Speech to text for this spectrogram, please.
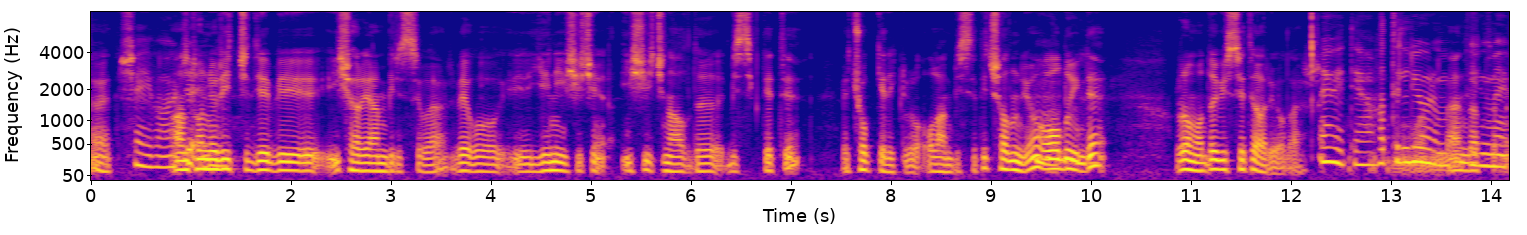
evet. şey var. Antonio Ricci diye bir iş arayan birisi var ve o e, yeni iş için işi için aldığı bisikleti ve çok gerekli olan bisikleti çalınıyor. Hmm. Oğlu ile Roma'da bir seti arıyorlar. Evet ya hatırlıyorum ben filmi.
